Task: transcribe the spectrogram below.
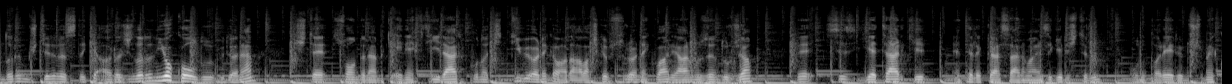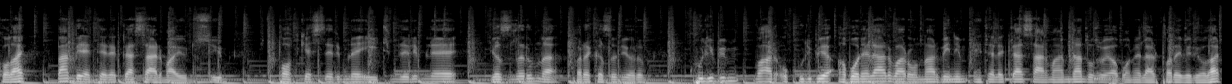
onların müşteri arasındaki aracıların yok olduğu bir dönem. İşte son dönemdeki NFT'ler buna ciddi bir örnek ama daha başka bir sürü örnek var. Yarın üzerine duracağım. Ve siz yeter ki entelektüel sermayenizi geliştirin. Onu paraya dönüştürmek kolay. Ben bir entelektüel sermaye ürünüsüyüm. İşte podcastlerimle, eğitimlerimle, yazılarımla para kazanıyorum kulübüm var. O kulübe aboneler var. Onlar benim entelektüel sermayemden dolayı aboneler para veriyorlar.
